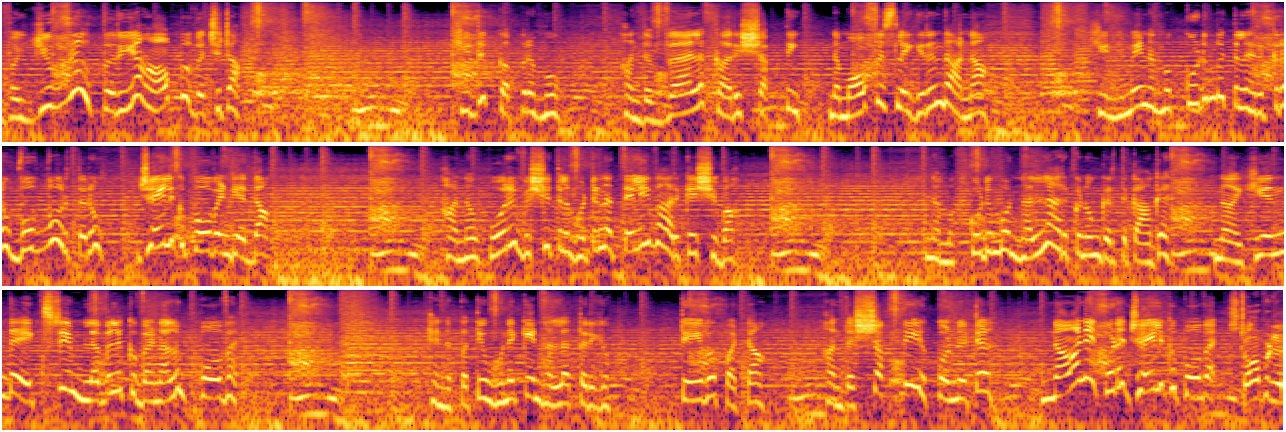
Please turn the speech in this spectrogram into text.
அவ இவ்வளவு பெரிய ஆப்பு வச்சுட்டா. இதுக்கப்புறமும் அந்த வேலைக்காரி சக்தி நம்ம ஆபீஸ்ல இருந்தானா? இனிமே நம்ம குடும்பத்துல இருக்கிற ஒவ்வொருத்தரும் ஜெயிலுக்கு போக வேண்டியதுதான். ஆனா ஒரு விஷயத்துல மட்டும் நான் தெளிவா இருக்கேன் சிவா. நம்ம குடும்பம் நல்லா இருக்கணுங்கிறதுக்காக நான் எந்த எக்ஸ்ட்ரீம் லெவலுக்கு வேணாலும் போவேன். என்னை பத்தி உனக்கே நல்லா தெரியும். தேவைப்பட்டா அந்த சக்தியை கொண்டுட்டு நானே கூட ஜெயிலுக்கு போவேன். ஸ்டாப் பண்ணி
